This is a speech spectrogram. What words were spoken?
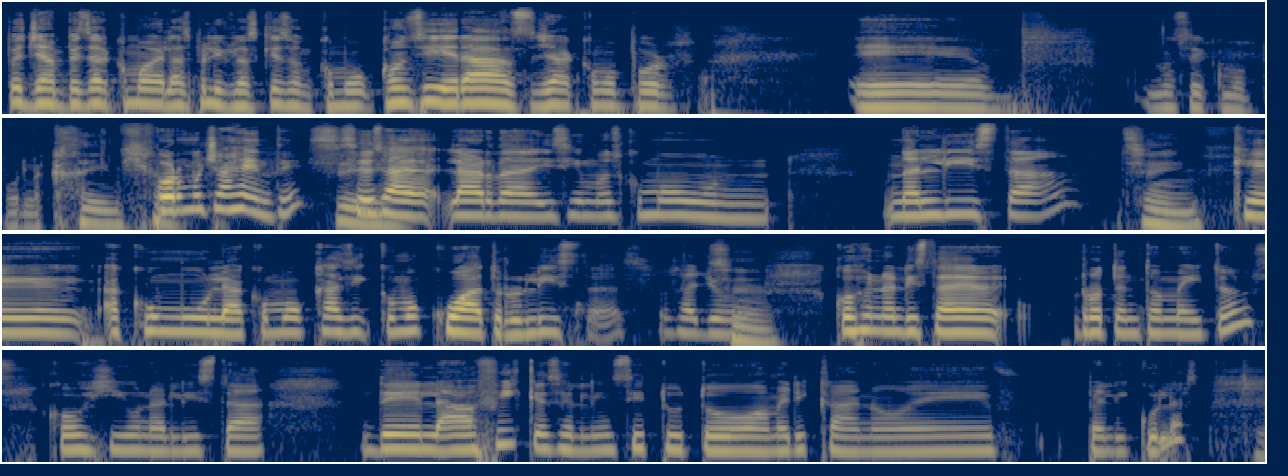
Pues ya empezar como a ver las películas que son como consideradas ya como por. eh, no sé, como por la academia. Por mucha gente, Sí. sí, o sea, la verdad hicimos como un, una lista Sí. que acumula como casi como cuatro listas. O sea, yo cogí una lista de Rotten Tomatoes, cogí una lista del AFI, que es el Instituto Americano de Películas. Sí.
